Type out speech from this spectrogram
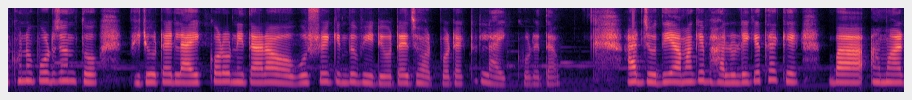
এখনও পর্যন্ত, ভিডিওটায় লাইক করো নি তারা অবশ্যই কিন্তু ভিডিওটায় ঝটপট একটা লাইক করে দাও। আর যদি আমাকে ভালো লেগে থাকে বা আমার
